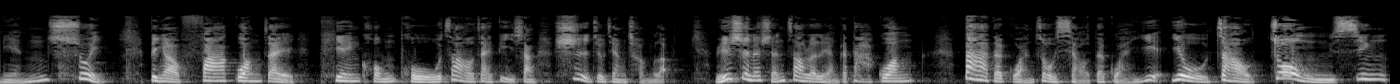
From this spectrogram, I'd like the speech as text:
年岁，并要发光在天空，普照在地上。事就这样成了。于是呢，神造了两个大光，大的管昼，小的管夜，又造众星。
